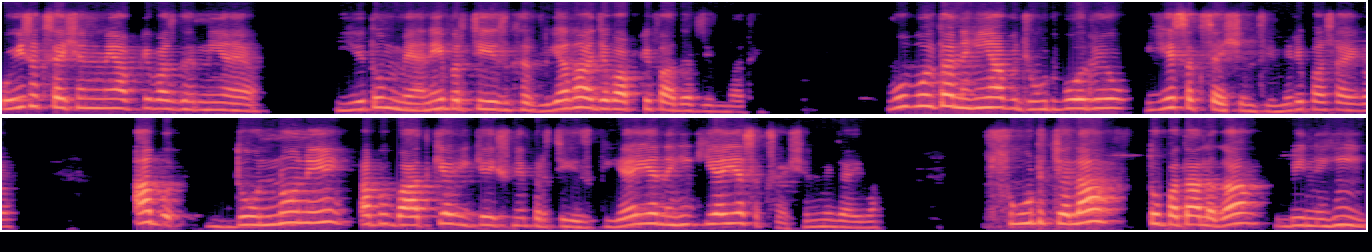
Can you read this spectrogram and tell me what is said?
कोई सक्सेशन में आपके पास घर नहीं आया। ये तो मैंने परचेज कर लिया था जब आपके फादर ज़िंदा थे। वो बोलता, नहीं, आप झूठ बोल रहे हो, ये सक्सेशन से मेरे पास आएगा। अब दोनों ने अब बात क्या हुई कि इसने परचेज किया या नहीं किया या सक्सेशन में जाएगा? सूट चला तो पता लगा भी नहीं,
